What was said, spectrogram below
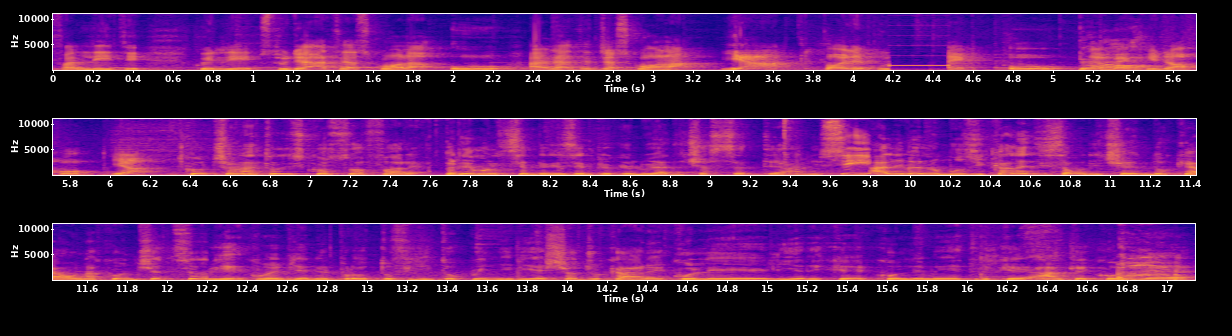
falliti. Quindi studiate a scuola U, andate già a scuola, yeah. Poi le puttane U, Però- la becchi dopo, yeah. C'è un altro discorso da fare. Prendiamo sempre l'esempio che lui ha 17 anni. Sì. A livello musicale ti stavo dicendo che ha una concezione di come viene il prodotto finito, quindi riesce a giocare con le liriche, con le metriche, anche con, le-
